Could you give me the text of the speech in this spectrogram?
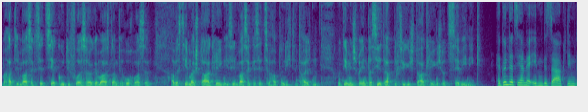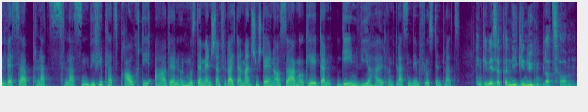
man hat im Wassergesetz sehr gute Vorsorgemaßnahmen für Hochwasser, aber das Thema Starkregen ist im Wassergesetz überhaupt noch nicht enthalten und dementsprechend passiert auch bezüglich Starkregenschutz sehr wenig. Herr Günther, Sie haben ja eben gesagt, dem Gewässer Platz lassen. Wie viel Platz braucht die A denn? Und muss der Mensch dann vielleicht an manchen Stellen auch sagen, okay, dann gehen wir halt und lassen dem Fluss den Platz? Ein Gewässer kann nie genügend Platz haben.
